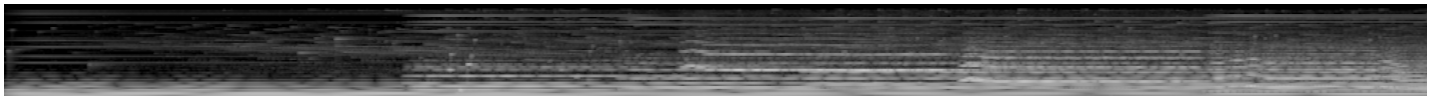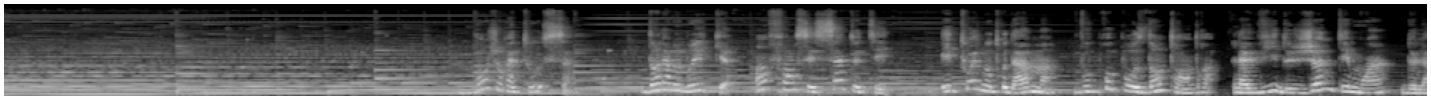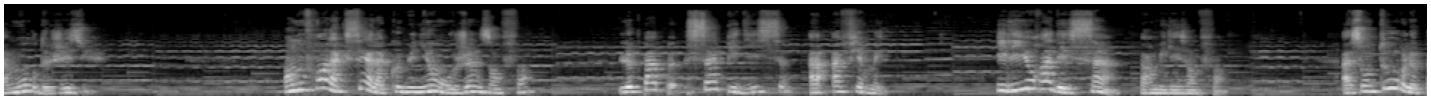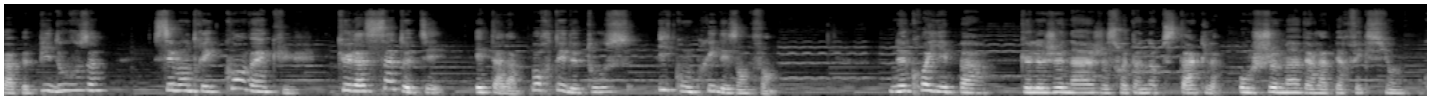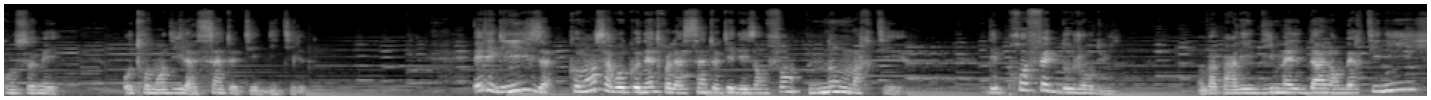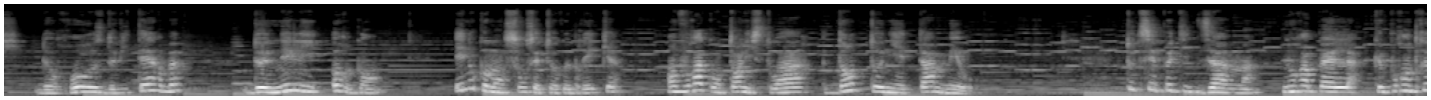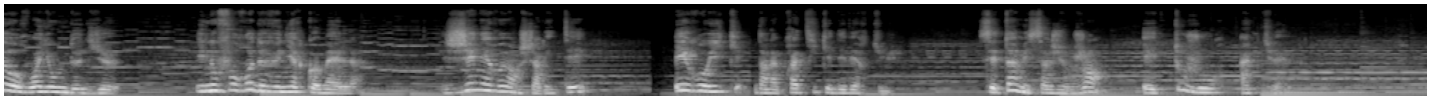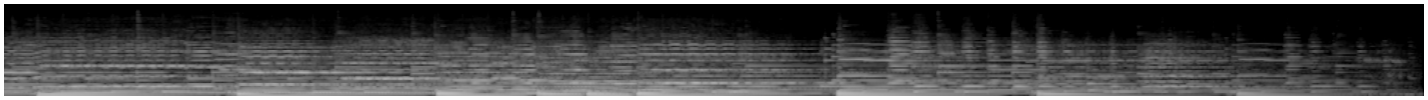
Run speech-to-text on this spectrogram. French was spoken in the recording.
Bonjour à tous. Dans la rubrique Enfance et sainteté, Étoile Notre-Dame vous propose d'entendre la vie de jeunes témoins de l'amour de Jésus. L'accès à la communion aux jeunes enfants, le pape Saint X a affirmé Il y aura des saints parmi les enfants. À son tour, le pape Pie XII s'est montré convaincu que la sainteté est à la portée de tous, y compris des enfants. Ne croyez pas que le jeune âge soit un obstacle au chemin vers la perfection consommée, autrement dit la sainteté, dit-il. Et l'Église commence à reconnaître la sainteté des enfants non martyrs, des prophètes d'aujourd'hui. On va parler d'Imelda Lambertini, de Rose de Viterbe, de Nelly Organ, et nous commençons cette rubrique en vous racontant l'histoire d'Antonietta Meo. Toutes ces petites âmes nous rappellent que pour entrer au royaume de Dieu, il nous faut redevenir comme elles, généreux en charité, héroïques dans la pratique des vertus. C'est un message urgent et toujours actuel.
